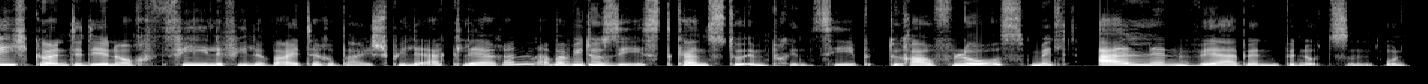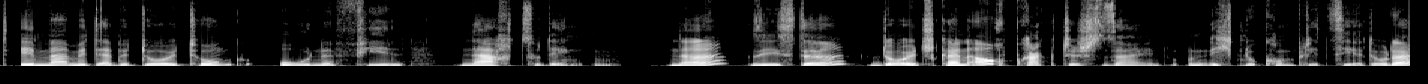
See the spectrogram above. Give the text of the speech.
Ich könnte dir noch viele, viele weitere Beispiele erklären, aber wie du siehst, kannst du im Prinzip drauf los mit allen Verben benutzen und immer mit der Bedeutung ohne viel nachzudenken. Na, siehste, Deutsch kann auch praktisch sein und nicht nur kompliziert, oder?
